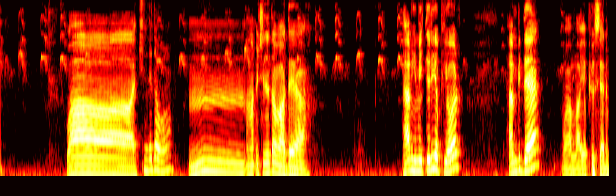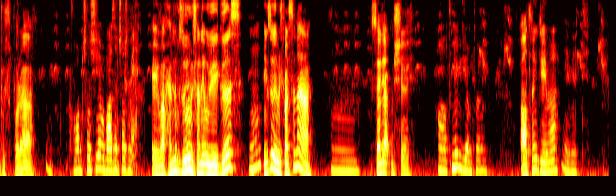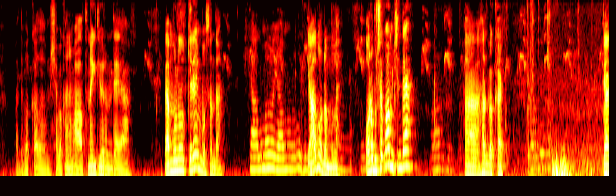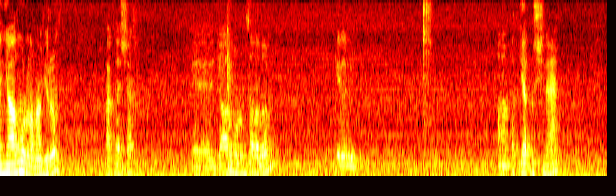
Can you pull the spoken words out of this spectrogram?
Vay. İçinde de var. Hmm, anam içinde de var de ya. Hem yemekleri yapıyor. Hem bir de vallahi yapıyorsun yani bu spora. Kafam çalışıyor ama bazen çalışmıyor. Eyvah hem de güzel uyumuş hani uyuyor kız. Hı? Ne güzel uyumuş baksana. Hmm. Güzel yapmış şey. Altına gidiyorum tamam. Altına gideyim ha. Evet. Hadi bakalım Şabak Hanım altına gidiyorum de ya. Ben bunu alıp geleyim mi? Yağlama olur, yağlama olur. Şöyle- Yağlı mı oradan bunlar? Orada bıçak var mı içinde? Ha, hadi bakalım. Ben yağlı morulama diyorum. Arkadaşlar. Ee, yağlı morumuzu alalım. Gelelim. Anam patki yatmış içine.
